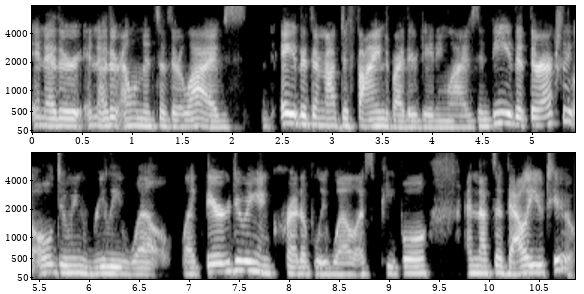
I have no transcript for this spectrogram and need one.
in other in other elements of their lives a that they're not defined by their dating lives and b that they're actually all doing really well. Like they're doing incredibly well as people and that's a value too.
